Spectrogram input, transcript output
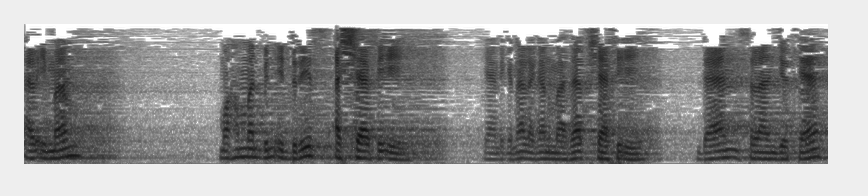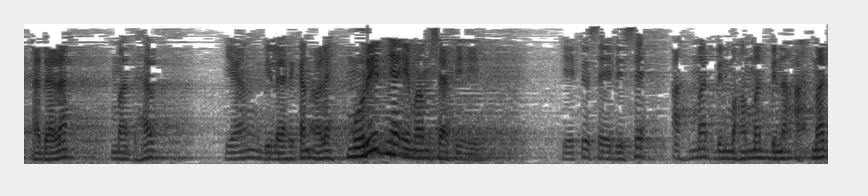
Al-Imam Muhammad bin Idris Asy-Syafi'i yang dikenal dengan mazhab Syafi'i dan selanjutnya adalah mazhab yang dilahirkan oleh muridnya Imam Syafi'i yaitu Sayyidi Syekh Ahmad bin Muhammad bin Ahmad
